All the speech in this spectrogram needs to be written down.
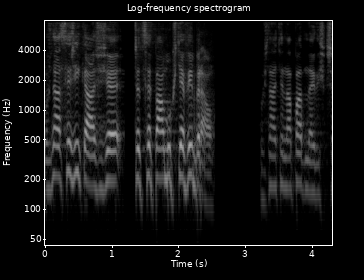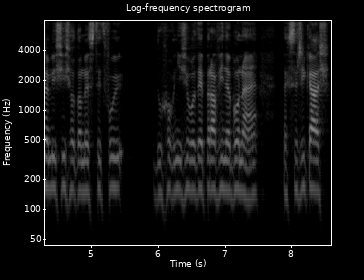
Možná si říkáš, že přece pán Bůh tě vybral. Možná tě napadne, když přemýšlíš o tom, jestli tvůj duchovní život je pravý nebo ne, tak si říkáš,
